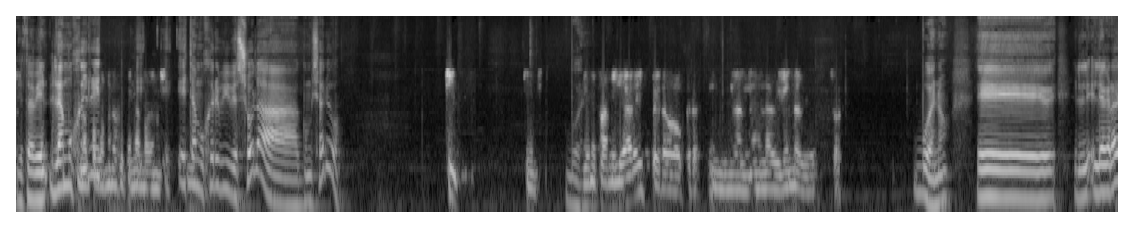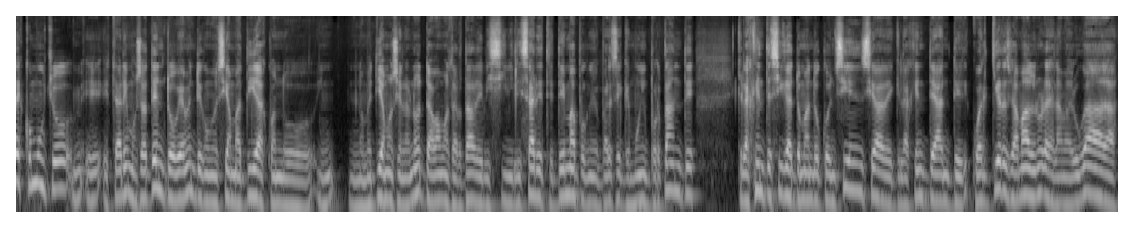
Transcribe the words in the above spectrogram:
Está bien. ¿La mujer, esta mujer vive sola, comisario? Sí. Tiene familiares, pero, pero en, la, en la vivienda vive sola. Bueno, eh, le, agradezco mucho, eh, estaremos atentos, obviamente, como decía Matías, cuando nos metíamos en la nota, vamos a tratar de visibilizar este tema porque me parece que es muy importante, que la gente siga tomando conciencia, de que la gente ante cualquier llamado en horas de la madrugada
